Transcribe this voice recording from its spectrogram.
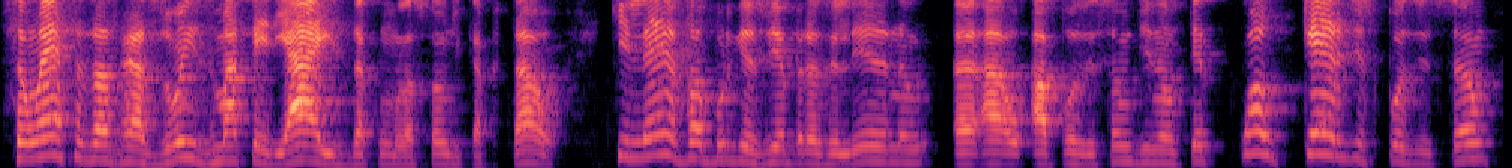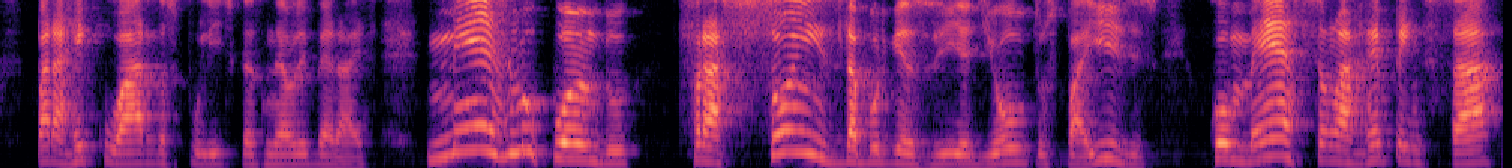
São essas as razões materiais da acumulação de capital que leva a burguesia brasileira à, posição de não ter qualquer disposição para recuar das políticas neoliberais. Mesmo quando frações da burguesia de outros países começam a repensar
